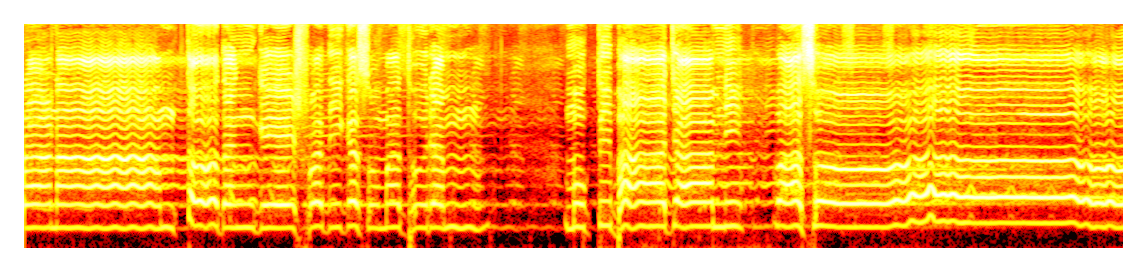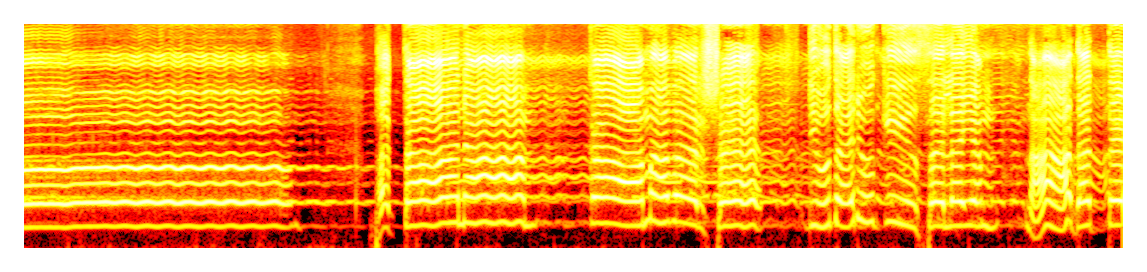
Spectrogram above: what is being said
യോഗീന്ദ്രാണാം തോതങ്കേഷ്വധിക സുമധുരം മുക്തിഭാജാംനി വാസോ. ഭക്താനാം കാമവർഷ ദ്യുതരു കീസലയം നാദത്തെ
